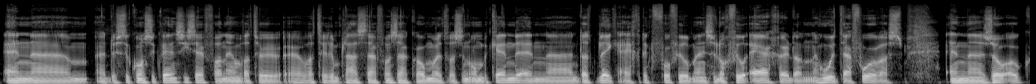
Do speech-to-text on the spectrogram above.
En ehm, dus de consequenties ervan en wat er, wat er in plaats daarvan zou komen, dat was een onbekende. En dat bleek eigenlijk voor veel mensen nog veel erger dan hoe het daarvoor was. En zo ook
